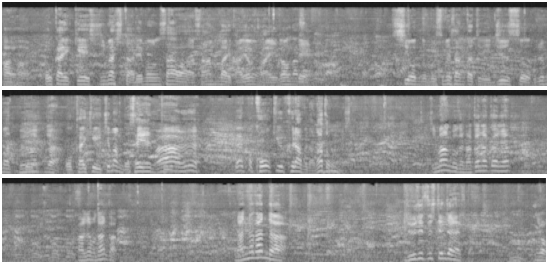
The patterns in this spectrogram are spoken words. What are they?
はいはお会計しました。レモンサワー3杯か4杯飲んでシオンの娘さんたちにジュースを振る舞ってお会計1万5000円っていう。やっぱ高級クラブだなと思いました、1万5千なかなかね。あでもなんかなんだかんだ充実してんじゃないですか。いや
